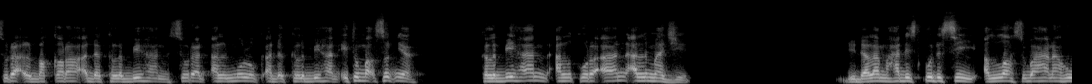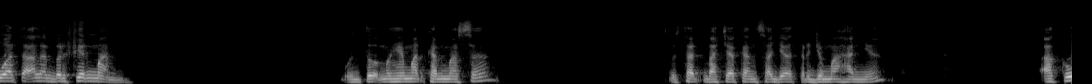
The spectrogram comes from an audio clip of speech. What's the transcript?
Surat Al-Baqarah ada kelebihan. Surat Al-Muluk ada kelebihan. Itu maksudnya kelebihan Al-Quran Al-Majid. Di dalam hadis kudusi Allah Subhanahu wa taala berfirman untuk menghematkan masa Ustaz bacakan saja terjemahannya. Aku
